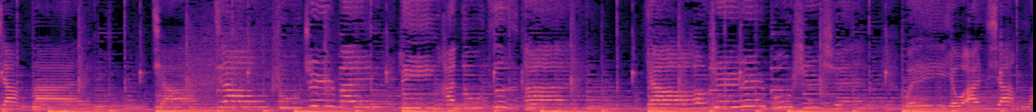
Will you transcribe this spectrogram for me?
向来。墙角数枝梅，凌寒独自开。遥知不是雪，为有暗香来。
